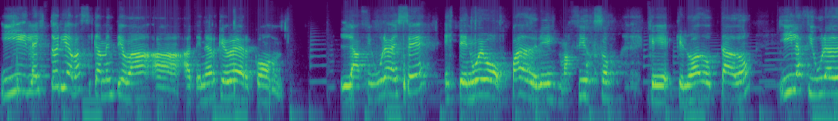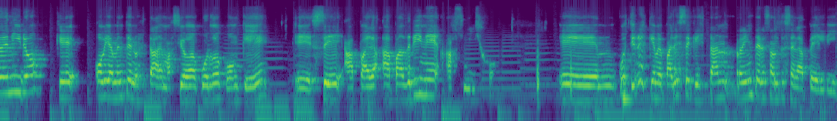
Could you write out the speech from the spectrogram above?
Y la historia básicamente va a tener que ver con la figura de C, este nuevo padre mafioso que, lo ha adoptado, y la figura de De Niro, que obviamente no está demasiado de acuerdo con que eh, se apadrine a su hijo. Em, cuestiones que me parece que están re interesantes en la peli.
